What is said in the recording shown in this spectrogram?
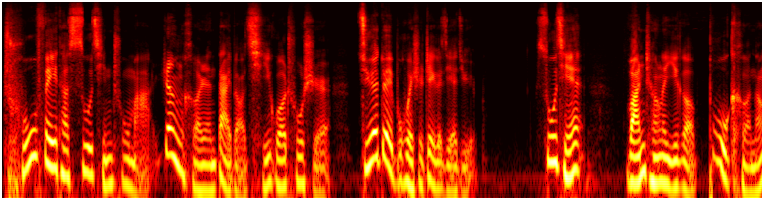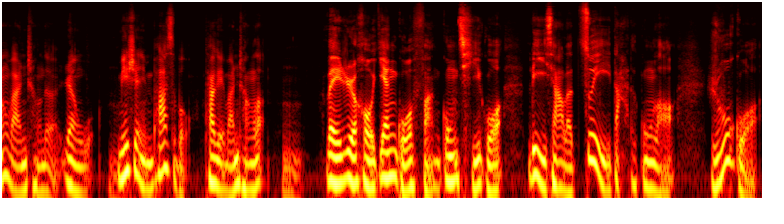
除非他苏秦出马，任何人代表齐国出使，绝对不会是这个结局。苏秦。完成了一个不可能完成的任务，Mission Impossible，他给完成了。嗯，为日后燕国反攻齐国立下了最大的功劳。如果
